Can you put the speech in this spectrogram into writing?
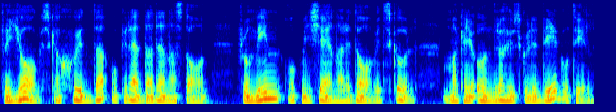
för jag ska skydda och rädda denna stad från min och min tjänare Davids skull. Man kan ju undra hur skulle det gå till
